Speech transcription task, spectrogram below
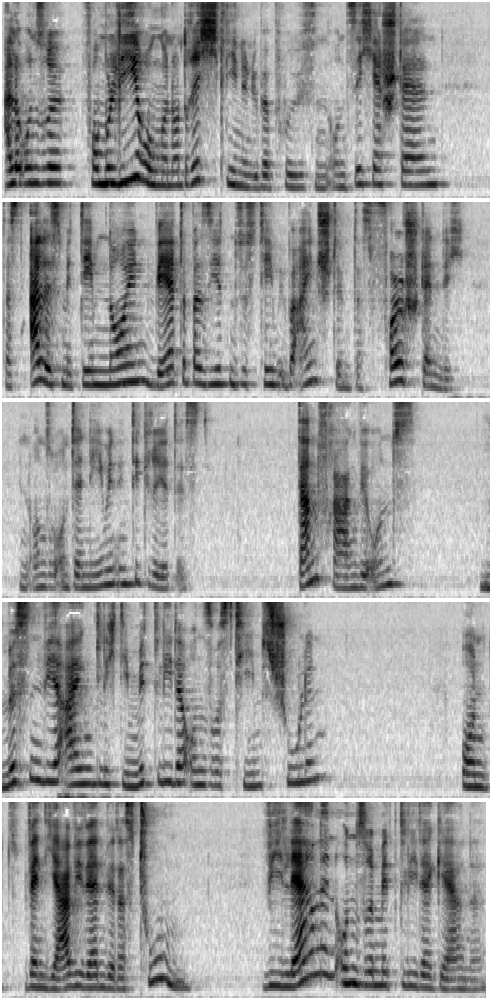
Alle unsere Formulierungen und Richtlinien überprüfen und sicherstellen, dass alles mit dem neuen wertebasierten System übereinstimmt, das vollständig in unsere Unternehmen integriert ist. Dann fragen wir uns, müssen wir eigentlich die Mitglieder unseres Teams schulen? Und wenn ja, wie werden wir das tun? Wie lernen unsere Mitglieder gerne?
